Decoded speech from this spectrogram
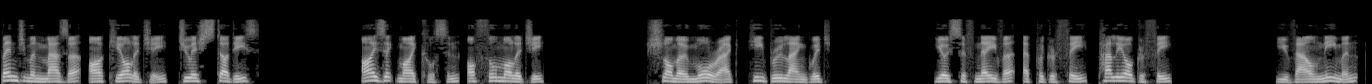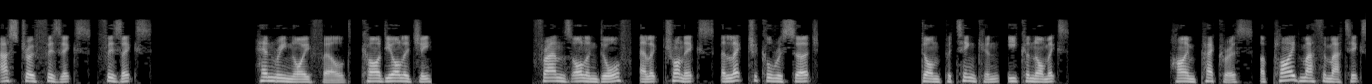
Benjamin Mazar, Archaeology, Jewish Studies. Isaac Michaelson, Ophthalmology. Shlomo Morag, Hebrew Language. Yosef Naveh, Epigraphy, Paleography. Yuval Ne'eman, Astrophysics, Physics. Henry Neufeld, Cardiology Franz Ollendorff, Electronics, Electrical Research Don Patinkin, Economics Chaim Pekeris, Applied Mathematics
